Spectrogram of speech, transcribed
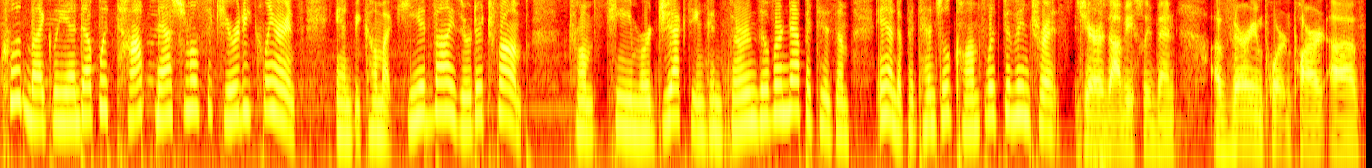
could likely end up with top national security clearance and become a key advisor to Trump. Trump's team rejecting concerns over nepotism and a potential conflict of interest. Jared's obviously been a very important part of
